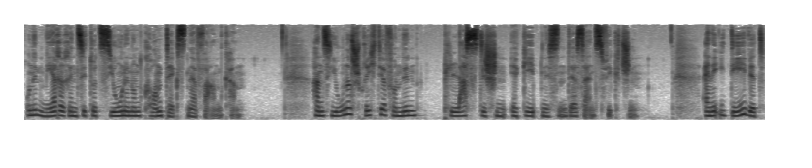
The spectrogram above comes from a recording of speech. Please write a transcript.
und in mehreren Situationen und Kontexten erfahren kann. Hans Jonas spricht ja von den plastischen Ergebnissen der Science Fiction. Eine Idee wird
